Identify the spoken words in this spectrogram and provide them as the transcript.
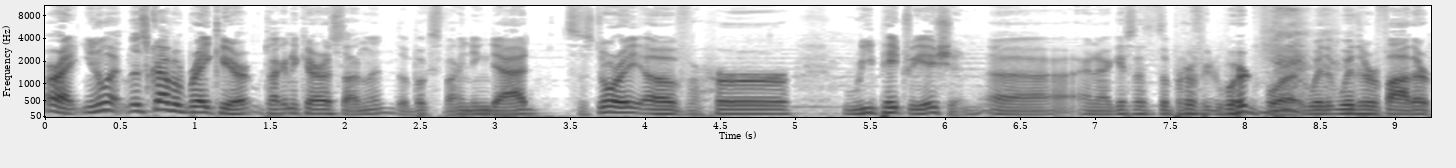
All right, you know what? Let's grab a break here. We're talking to Kara Sundlun. The book's Finding Dad. It's the story of her repatriation, uh, and I guess that's the perfect word for it, with, with her father.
